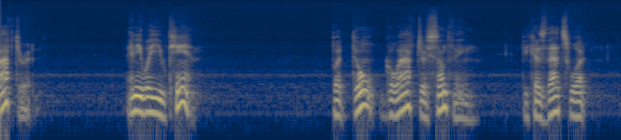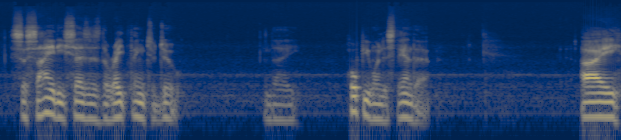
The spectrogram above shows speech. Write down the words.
after it any way you can. But don't go after something because that's what society says is the right thing to do. And I hope you understand that. I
